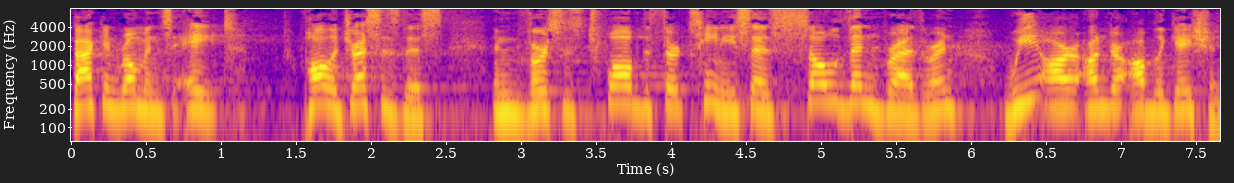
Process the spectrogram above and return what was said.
Back in Romans 8, Paul addresses this in verses 12 to 13. He says, So then, brethren, we are under obligation,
